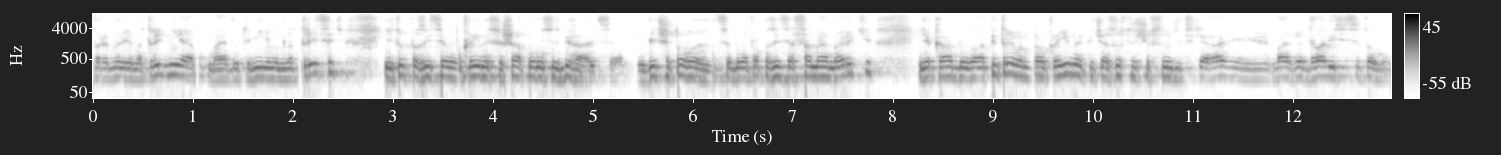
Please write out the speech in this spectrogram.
перемир'я на три дні, а має бути мінімум на 30. І тут позиція України і США повністю збігаються. Більше того, це була пропозиція саме Америки, яка була підтримана Україною під час зустрічі в Саудівській Аравії майже два місяці тому.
